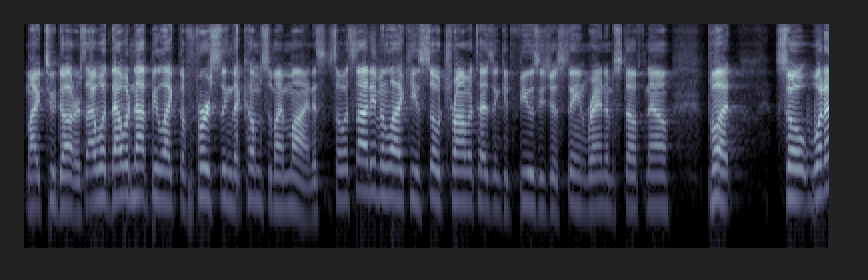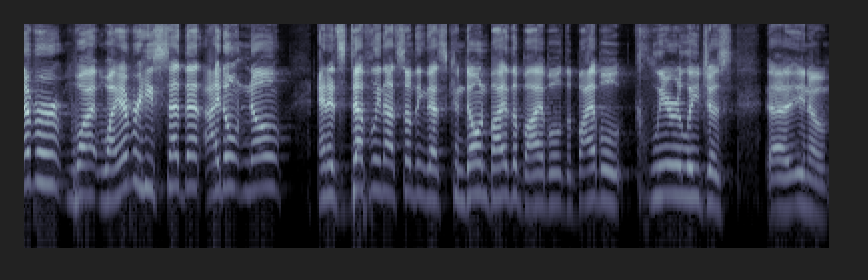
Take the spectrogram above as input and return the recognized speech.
my two daughters. I would that would not be like the first thing that comes to my mind. It's, so it's not even like he's so traumatized and confused. He's just saying random stuff now. But so whatever, why, why ever he said that, I don't know, and it's definitely not something that's condoned by the Bible. The Bible clearly just, uh, you know,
